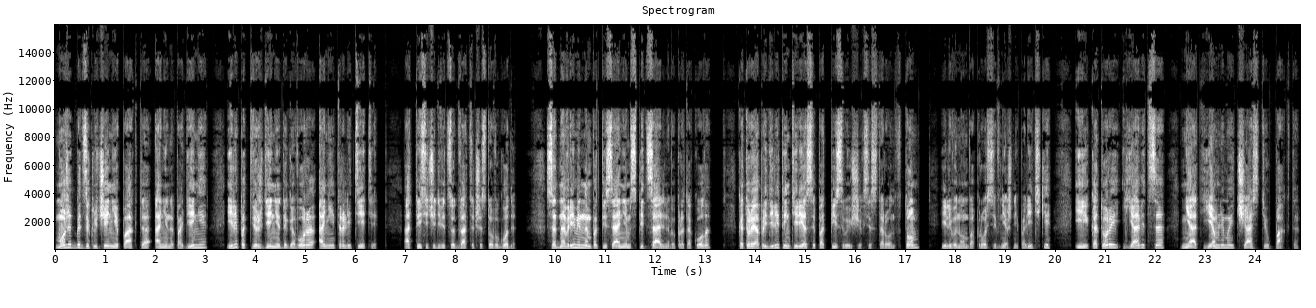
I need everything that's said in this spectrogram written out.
может быть заключение пакта о ненападении или подтверждение договора о нейтралитете от 1926 года с одновременным подписанием специального протокола, который определит интересы подписывающихся сторон в том или в ином вопросе внешней политики и который явится неотъемлемой частью пакта.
